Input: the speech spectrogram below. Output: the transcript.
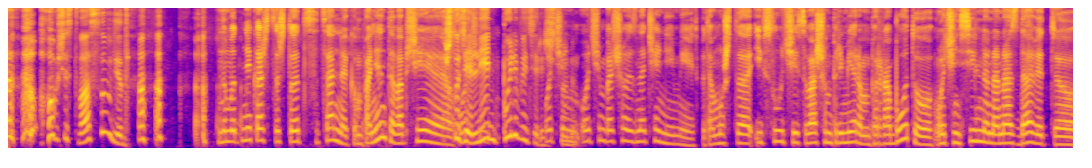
общество осудит. Ну вот мне кажется, что это социальная компонента вообще... Что тебе, очень- лень пыль вытереть, Очень, очень большое значение имеет, потому что и в случае с вашим примером про работу очень сильно на нас давит э,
